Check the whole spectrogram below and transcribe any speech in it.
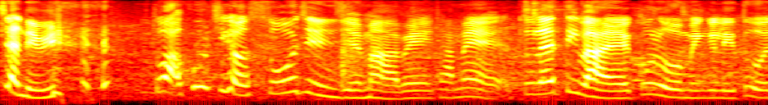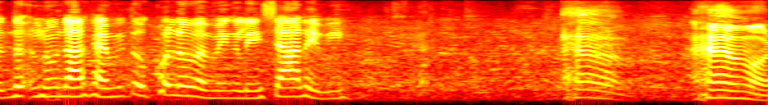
ရှက်နေပြီသူကအခုကြည့်တော့စိုးကျင်ခြင်းမှာပဲဒါမဲ့သူလည်းသိပါတယ်ကိုလိုမင်္ဂလေးသူ့ကိုနုနာခံပြီးသူ့ခွတ်လွတ်မဲ့မင်္ဂလေးရှားနေပြီအမ်အမ်မော်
